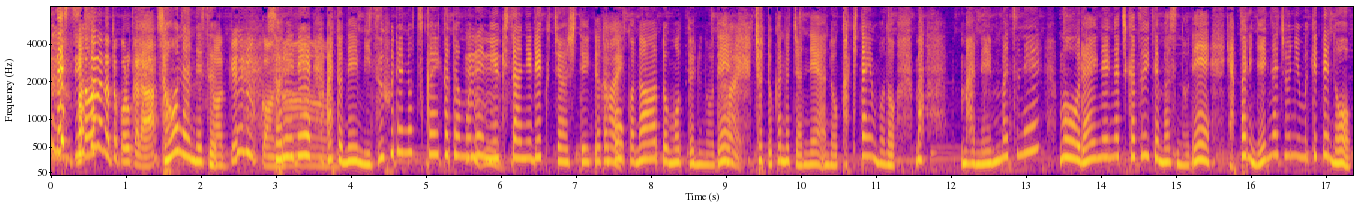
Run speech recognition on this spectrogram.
るんですよ まっさ。らなところから？そうなんです。描けるかなそれであとね水筆の使い方もね、みゆきさんにレクチャーしていただこうかなと思ってるので、はいちょっとかなちゃんねあの書きたいものままあ年末ねもう来年が近づいてますのでやっぱり年賀状に向けての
